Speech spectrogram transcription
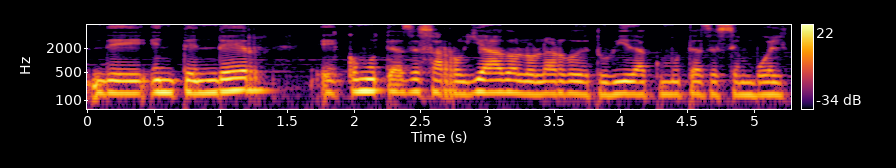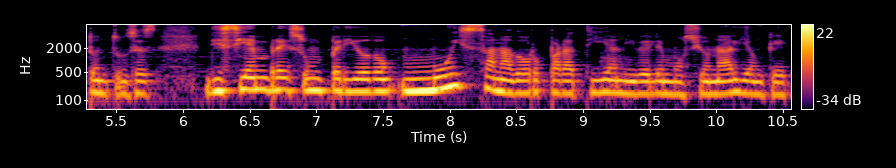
de entender eh, cómo te has desarrollado a lo largo de tu vida, cómo te has desenvuelto. Entonces, diciembre es un periodo muy sanador para ti a nivel emocional y aunque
